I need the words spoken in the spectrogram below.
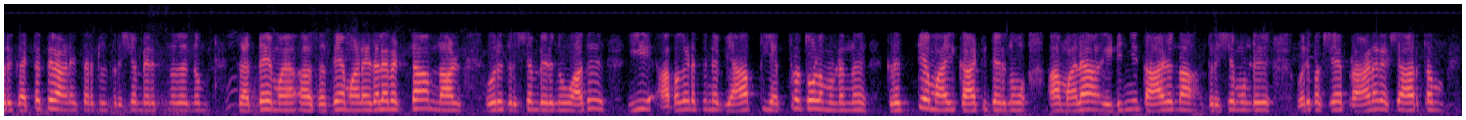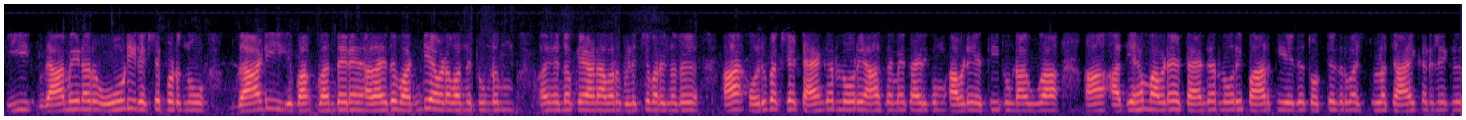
ഒരു ഘട്ടത്തിലാണ് ഇത്തരത്തിൽ ദൃശ്യം വരുത്തുന്നതെന്നും ശ്രദ്ധേയ ശ്രദ്ധേയമാണ്. ഏതായാലും എട്ടാം നാൾ ഒരു ദൃശ്യം വരുന്നു അത് ഈ അപകടത്തിന്റെ വ്യാപ്തി എത്രത്തോളം ഉണ്ടെന്ന് കൃത്യമായി കാട്ടിത്തരുന്നു. ആ മല ഇടിഞ്ഞു താഴുന്ന ദൃശ്യമുണ്ട്. ഒരു പക്ഷേ പ്രാണരക്ഷാർത്ഥം ഈ ഗ്രാമീണർ ഓടി രക്ഷപ്പെടുന്നു. ഗാഡി വന്നതിന് അതായത് വണ്ടി അവിടെ വന്നിട്ടുണ്ടും എന്നൊക്കെയാണ് അവർ വിളിച്ചു പറയുന്നത്. ആ ഒരുപക്ഷെ ടാങ്കർ ലോറി ആ സമയത്തായിരിക്കും അവിടെ എത്തിയിട്ടുണ്ടാകുക ആ അദ്ദേഹം അവിടെ ടാങ്കർ ലോറി പാർക്ക് ചെയ്ത് തൊട്ട് എതിർവശത്തുള്ള ചായക്കടയിലേക്ക്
